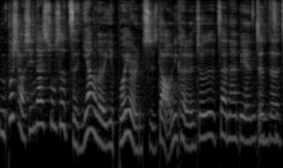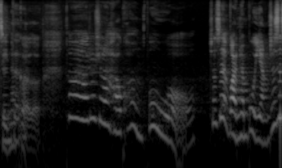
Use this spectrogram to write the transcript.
你不小心在宿舍怎样了，也不会有人知道，你可能就是在那边就真的自己那个了。对啊，就觉得好恐怖哦，就是完全不一样。就是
